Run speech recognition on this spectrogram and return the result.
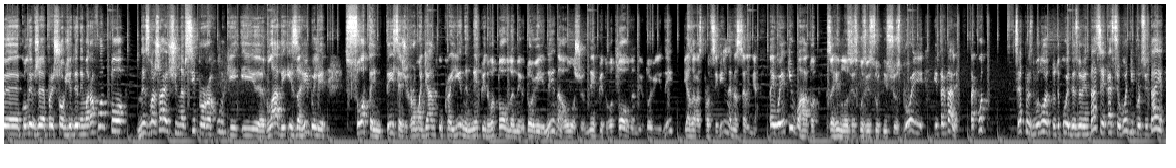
е, коли вже прийшов єдиний марафон, то незважаючи на всі прорахунки і влади і загибелі сотень тисяч громадян України, не підготовлених до війни, наголошую, не підготовлених до війни. Я зараз про цивільне населення, та й вояків багато загинуло в зв'язку з відсутністю зброї і так далі. Так от. Це призвело до такої дезорієнтації, яка сьогодні процвітає,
